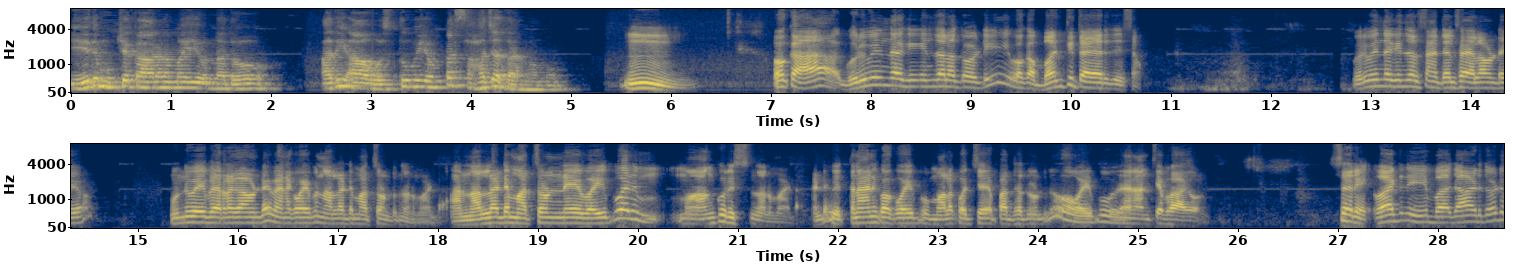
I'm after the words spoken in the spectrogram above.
ఏది ముఖ్య కారణమై ఉన్నదో అది ఆ వస్తువు యొక్క సహజ ధర్మము. ఒక గురువింద గింజలతోటి ఒక బంతి తయారు చేశాం. గురువింద గింజలు తెలుసా? ఎలా ఉంటాయో? ముందు వైపు ఎర్రగా ఉంటే వెనక వైపు నల్లటి మచ్చ ఉంటుంది అనమాట ఆ నల్లటి మచ్చ ఉండే వైపు అది అంకురిస్తుంది అనమాట అంటే విత్తనానికి ఒకవైపు మొలకొచ్చే పద్ధతి ఉంటుంది ఒకవైపు దాని అంత్య భాగం ఉంటుంది. సరే వాటిని దాటితోటి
